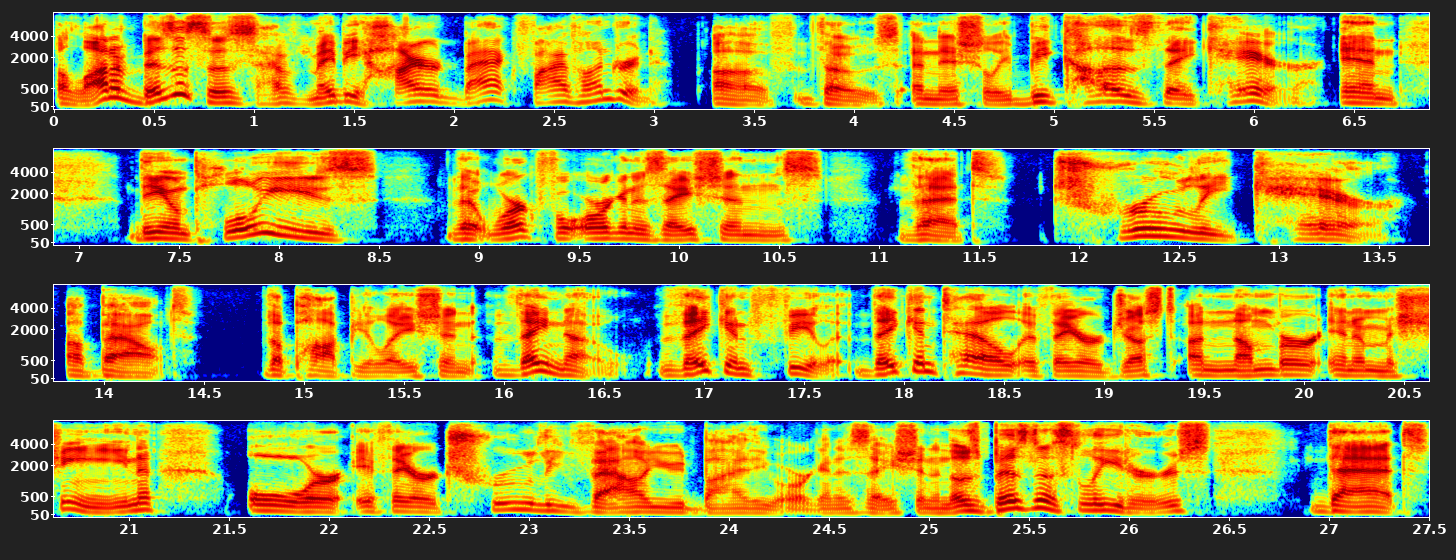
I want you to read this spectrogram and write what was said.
a lot of businesses have maybe hired back 500 of those initially because they care. And the employees that work for organizations that truly care about the population, they know, they can feel it. They can tell if they are just a number in a machine or if they are truly valued by the organization. And those business leaders that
